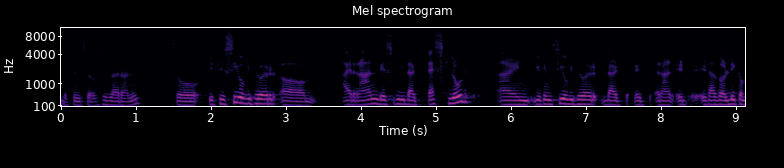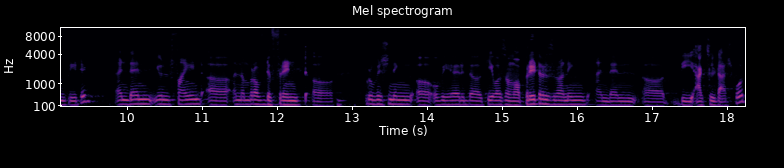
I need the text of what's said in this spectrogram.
different services are running. So if you see over here, um, I ran basically that test load and you can see over here that it, ran, it, it has already completed. And then you'll find uh, a number of different uh, provisioning uh, over here. The KWASM operator is running and then uh, the actual dashboard.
